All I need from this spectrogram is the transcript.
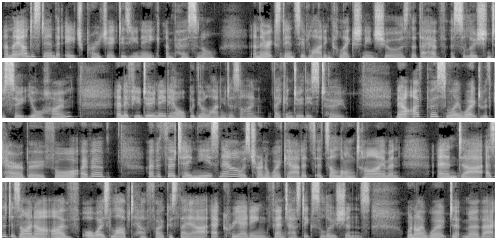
And they understand that each project is unique and personal, and their extensive lighting collection ensures that they have a solution to suit your home. And if you do need help with your lighting design, they can do this too. Now, I've personally worked with Caribou for over over 13 years now. I was trying to work out it's it's a long time, and and uh, as a designer, I've always loved how focused they are at creating fantastic solutions. When I worked at Mirvac,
